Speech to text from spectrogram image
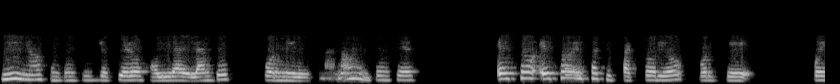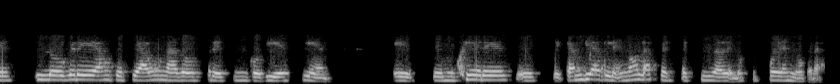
niños, entonces yo quiero salir adelante por mí misma, ¿no? Entonces, eso, eso es satisfactorio porque pues logré, aunque sea una, dos, tres, cinco, diez, cien este, mujeres, este, cambiarle, ¿no? La perspectiva de lo que pueden lograr.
